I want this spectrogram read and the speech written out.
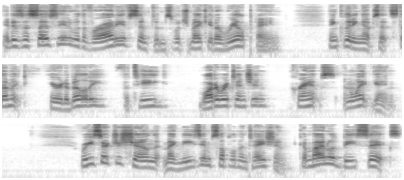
It is associated with a variety of symptoms which make it a real pain, including upset stomach, irritability, fatigue, water retention, cramps, and weight gain. Research has shown that magnesium supplementation, combined with B6,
